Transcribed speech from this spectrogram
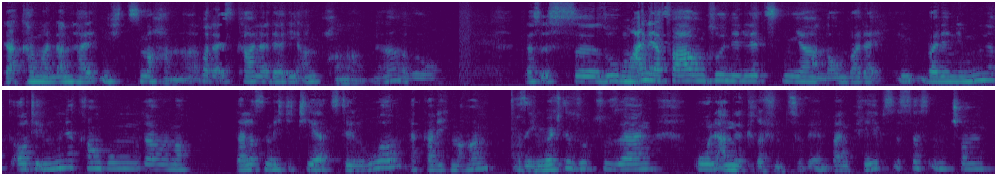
da kann man dann halt nichts machen. Ne? Aber da ist keiner, der die anprangert. Ne? Also das ist äh, so meine Erfahrung so in den letzten Jahren. Darum bei, der, bei den Immun Autoimmunerkrankungen, sagen wir mal, da lassen mich die Tierärzte in Ruhe, da kann ich machen, was ich möchte sozusagen, ohne angegriffen zu werden. Beim Krebs ist das schon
